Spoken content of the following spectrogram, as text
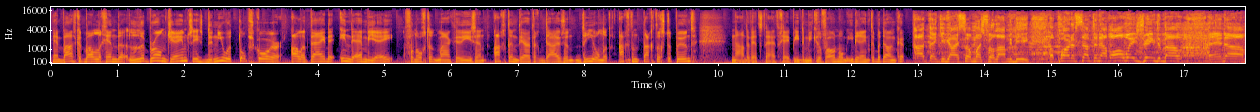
En basketballegende LeBron James is de nieuwe topscorer aller tijden in de NBA. Vanochtend maakte hij zijn 38.000 388ste punt. Na de wedstrijd greep hij de microfoon om iedereen te bedanken. I thank you guys so much for allowing me be a part of something I've always dreamed about. And um,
